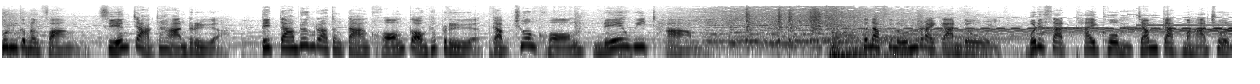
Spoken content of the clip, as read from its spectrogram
คุณกำลังฟังเสียงจากทหารเรือ ติดตามเรื่องราวต่าง ๆ ของกองทัพเรือกับช่วงของเนวิทามสนับสนุนรายการโดย บริษัทไทยคมจำกัดมหาชน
